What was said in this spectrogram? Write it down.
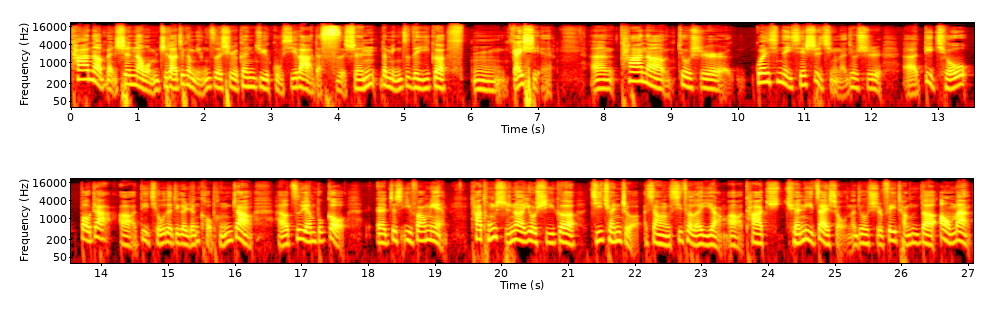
他呢本身呢，我们知道这个名字是根据古希腊的死神的名字的一个嗯改写，嗯，他呢就是关心的一些事情呢，就是呃地球爆炸啊，地球的这个人口膨胀，还有资源不够，呃，这是一方面。他同时呢，又是一个集权者，像希特勒一样啊，他权力在手呢，就是非常的傲慢，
